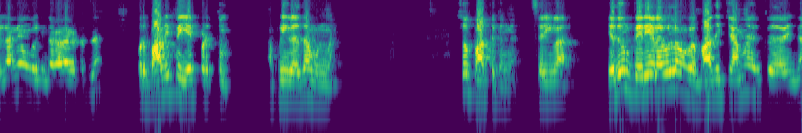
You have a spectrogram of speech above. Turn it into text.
எல்லாமே உங்களுக்கு இந்த காலகட்டத்துல ஒரு பாதிப்பை ஏற்படுத்தும் அப்படிங்கிறது தான் உண்மை. சோ பாத்துக்கோங்க சரிங்களா? எதுவும் பெரிய லெவல்ல உங்களை பாதிக்காம இருக்கிறவங்க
